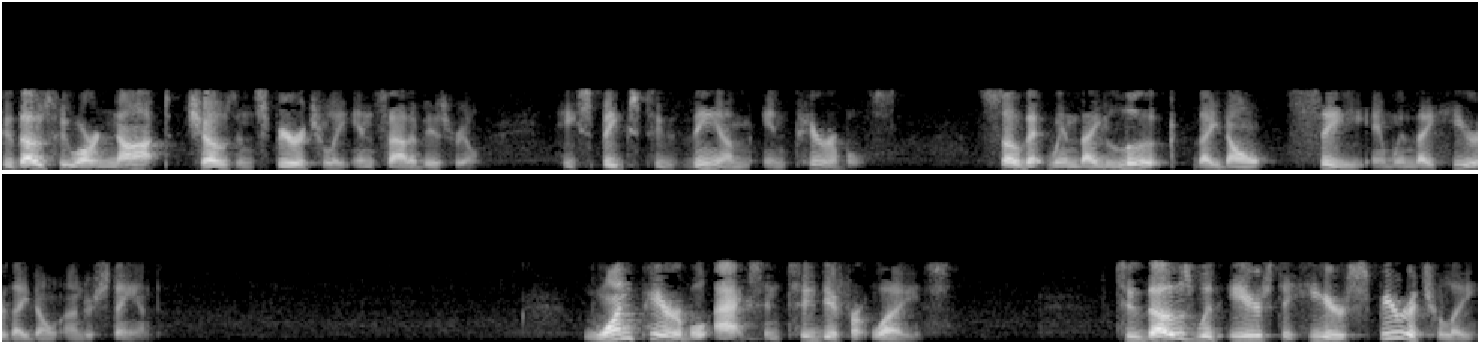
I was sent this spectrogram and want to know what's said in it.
to those who are not chosen spiritually inside of Israel, he speaks to them in parables so that when they look, they don't see, and when they hear, they don't understand. One parable acts in two different ways. To those with ears to hear spiritually,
